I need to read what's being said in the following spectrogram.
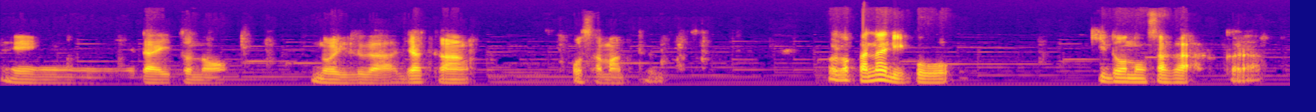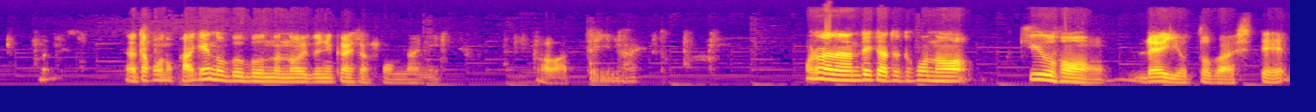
えー、ライトのノイズが若干収まっております。これはかなりこう、輝度の差があるからまたこの影の部分のノイズに関してはそんなに変わっていないと。これはなんでかというと、この9本レイを飛ばして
